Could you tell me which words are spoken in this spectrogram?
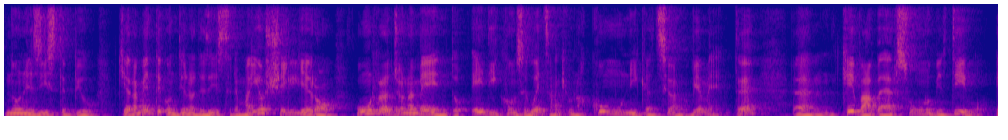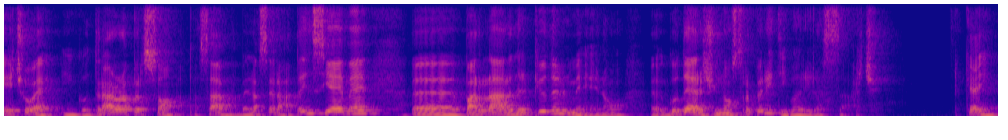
non esiste più. Chiaramente continua ad esistere, ma io sceglierò un ragionamento e di conseguenza anche una comunicazione, ovviamente, ehm, che va verso un obiettivo, e cioè incontrare una persona, passare una bella serata insieme, eh, parlare del più e del meno, eh, goderci il nostro aperitivo e rilassarci. Ok?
